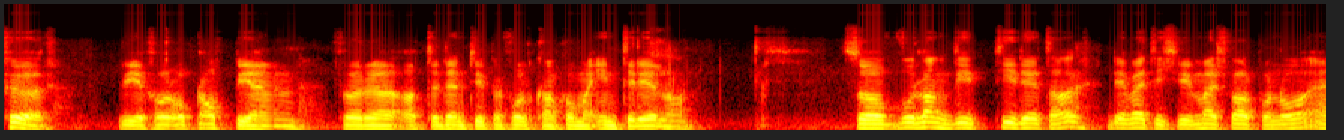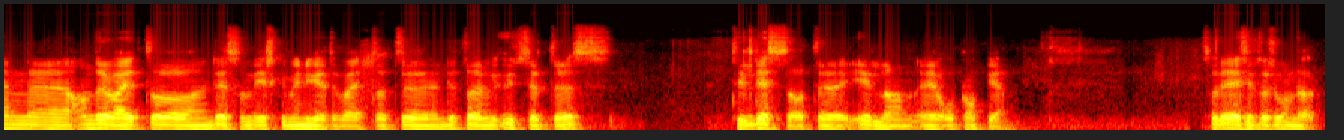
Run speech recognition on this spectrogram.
før vi får åpna opp igjen for at den type folk kan komme inn til Irland. Så hvor lang tid det tar, det vet ikke vi mer svar på nå enn eh, andre vet, og det som irske myndigheter vet. At dette dette utsettes til dess at eh, Irland er åpna opp igjen. Så det er situasjonen der.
